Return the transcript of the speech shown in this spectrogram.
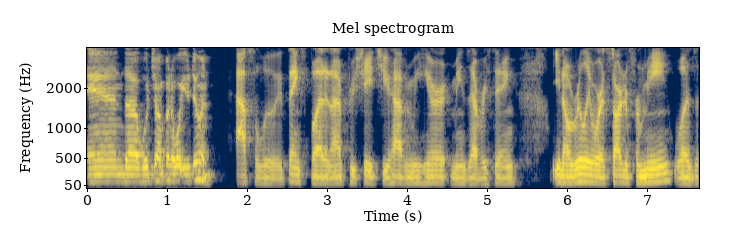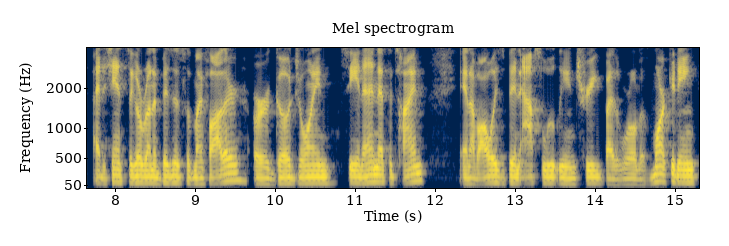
and uh, we'll jump into what you're doing. Absolutely. Thanks, Bud. And I appreciate you having me here. It means everything. You know, really where it started for me was I had a chance to go run a business with my father or go join CNN at the time. And I've always been absolutely intrigued by the world of marketing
